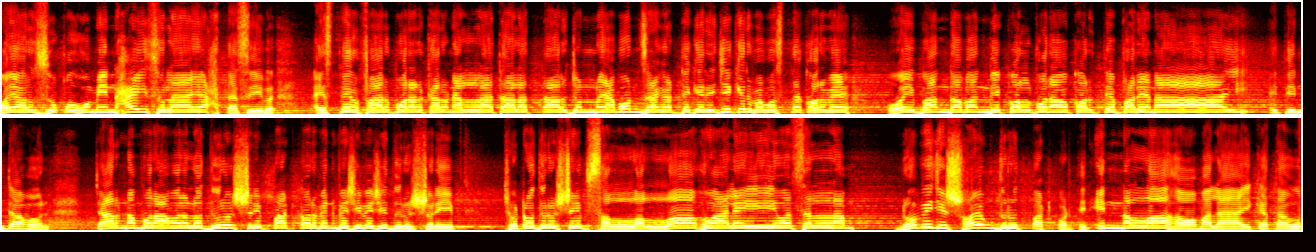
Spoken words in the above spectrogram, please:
ওয়ার জুকুহুমিন হাইসুলা ইয়াহতাসিব। ইস্তেগফার পড়ার কারণে আল্লাহ তাআলা তার জন্য এমন জায়গার থেকে রিজিকের ব্যবস্থা করবে, ওই বান্দা বান্দি কল্পনাও করতে পারে নাই। এই তিনটা আমল। চার নম্বর আমল হলো দুরুজ শরীফ পাঠ করবেন, বেশি বেশি দুরুজ শরীফ। ছোট দুরুদ শরীফ সাল্লাল্লাহু আলাইহি ওয়াসাল্লাম নবীজি স্বয়ং দুরুদ পাঠ করতেন। ইন্নাল্লাহ মালাইকাতাহু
